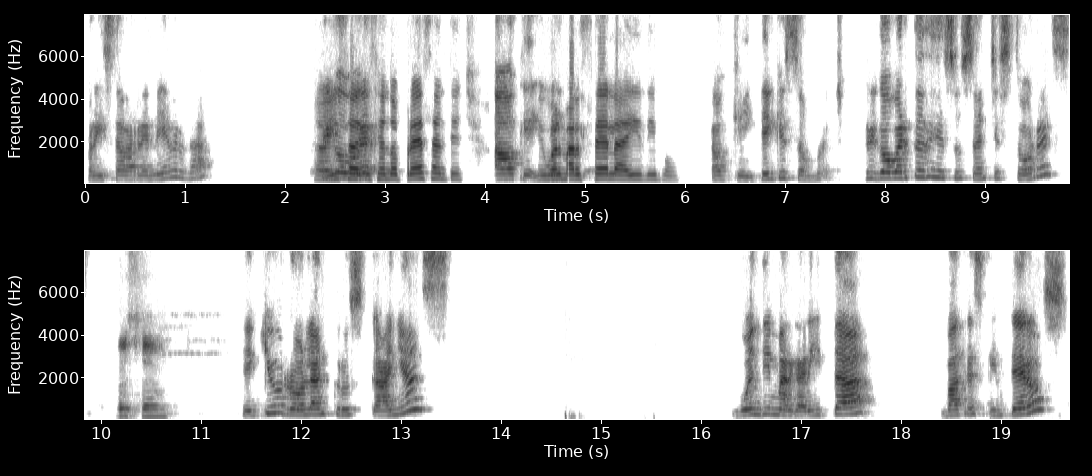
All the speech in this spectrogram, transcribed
Por ahí estaba René, ¿verdad? Ahí Digo, está diciendo present teacher. Ah, ok. Igual thank you. Marcela ahí dijo. Ok, thank you so much. Rigoberto de Jesús Sánchez Torres. Present. Thank you. Roland Cruz Cañas. Wendy Margarita Batres Quinteros.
